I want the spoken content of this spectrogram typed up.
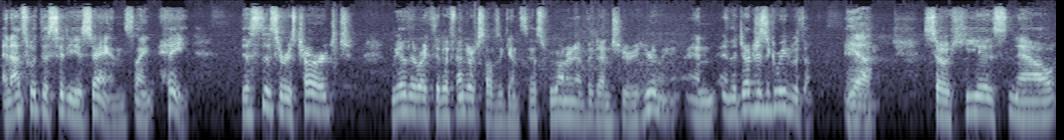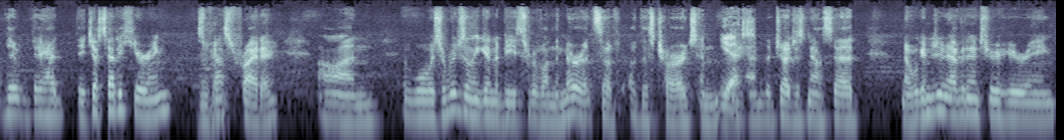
And that's what the city is saying. It's like, hey, this is a serious charge. We have the right to defend ourselves against this. We want an evidentiary hearing. And and the judges agreed with them. And Yeah. So he is now they, they had they just had a hearing this Mhm. past Friday on what was originally going to be sort of on the merits of, of this charge. And Yes. and the judges now said, no, we're going to do an evidentiary hearing.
